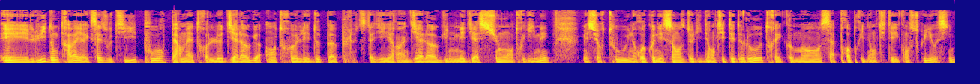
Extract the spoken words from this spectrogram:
Et lui donc travaille avec ses outils pour permettre le dialogue entre les deux peuples, c'est-à-dire un dialogue, une médiation entre guillemets, mais surtout une reconnaissance de l'identité de l'autre et comment sa propre identité est construite aussi.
